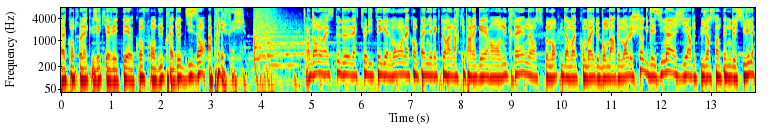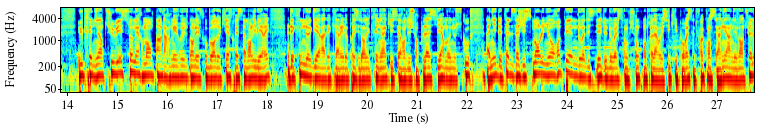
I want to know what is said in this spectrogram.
euh, contre l'accusé qui avait été confondu près de 10 ans après les faits. Dans le reste de l'actualité également, la campagne électorale marquée par la guerre en Ukraine. En ce moment, plus d'un mois de combat et de bombardement. Le choc des images hier de plusieurs centaines de civils ukrainiens tués sommairement par l'armée russe dans les faubourgs de Kiev récemment libérés. Des crimes de guerre, a déclaré le président ukrainien qui s'est rendu sur place hier. Moscou a nié de tels agissements. L'Union européenne doit décider de nouvelles sanctions contre la Russie qui pourraient cette fois concerner un éventuel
